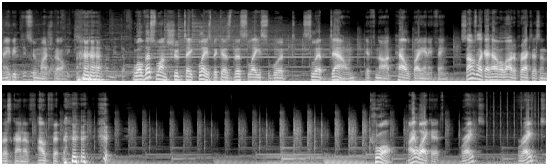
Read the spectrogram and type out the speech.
Maybe too much though. well, this one should take place because this lace would slip down if not held by anything. Sounds like I have a lot of practice in this kind of outfit. cool. I like it. Right? Right?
